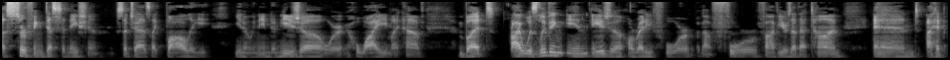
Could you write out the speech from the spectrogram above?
a surfing destination, such as like Bali, you know, in Indonesia or Hawaii might have. But I was living in Asia already for about four or five years at that time. And I had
